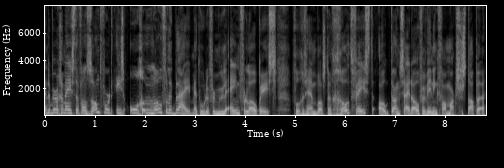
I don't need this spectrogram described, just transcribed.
En de burgemeester van Zandvoort is ongelooflijk blij met hoe de Formule 1 verlopen is. Volgens hem was het een groot feest, ook dankzij de overwinning van Max Verstappen.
